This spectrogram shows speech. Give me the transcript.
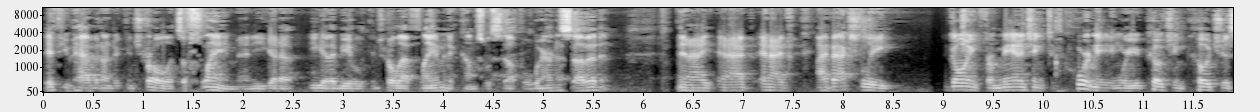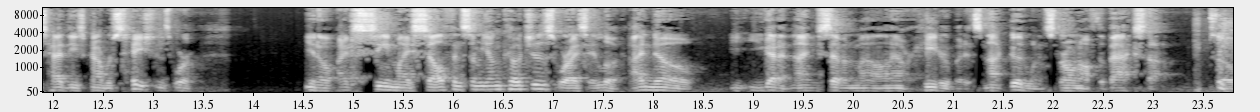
if you have it under control, it's a flame, and you gotta you gotta be able to control that flame, and it comes with self awareness of it. And and I and I've and I've I've actually going from managing to coordinating, where you're coaching coaches, had these conversations where, you know, I've seen myself in some young coaches where I say, look, I know you got a 97 mile an hour heater, but it's not good when it's thrown off the backstop. So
